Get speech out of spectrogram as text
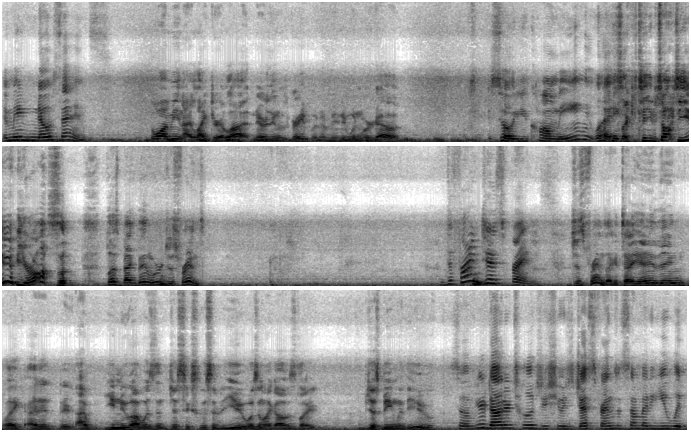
It made no sense. Well, I mean, I liked her a lot, and everything was great, but I mean, it wouldn't work out. So you call me like, So I continue to talk to you. You're awesome. Plus, back then we were just friends. define just friends. Just friends. I could tell you anything. Like I didn't. I you knew I wasn't just exclusive to you. It wasn't like I was like just being with you. So if your daughter told you she was just friends with somebody, you would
